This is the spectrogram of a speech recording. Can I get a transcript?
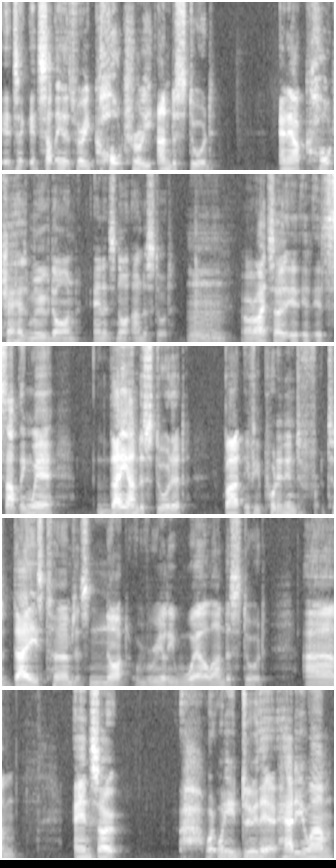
it's a, it's something that's very culturally understood, and our culture has moved on, and it's not understood. All right, so it, it, it's something where they understood it, but if you put it into today's terms, it's not really well understood. Um, and so, what, what do you do there? How do you um?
